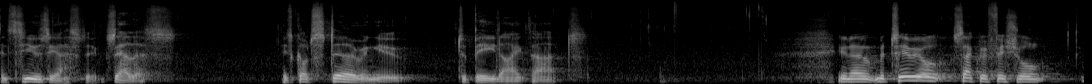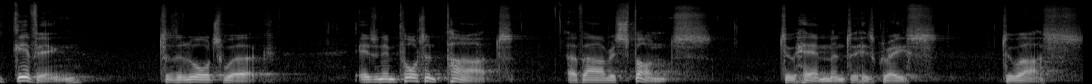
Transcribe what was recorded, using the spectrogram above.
Enthusiastic, zealous. Is God stirring you to be like that? You know, material sacrificial giving to the Lord's work is an important part of our response to Him and to His grace to us.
